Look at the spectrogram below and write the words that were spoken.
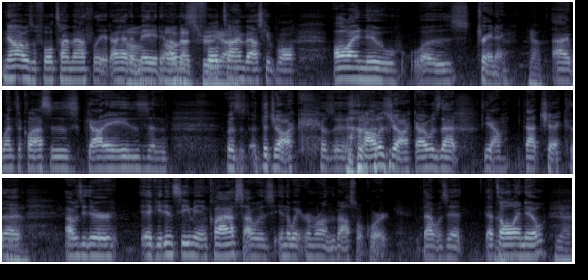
No, I was a full time athlete. I had Oh, it made. oh, I was that's true, yeah. full time basketball. All I knew was training. Yeah. I went to classes, got A's, and was the jock. I was a college jock. I was that, you know, that chick. That I was either if you didn't see me in class, I was in the weight room or on the basketball court. That was it. That's Nice. all I knew, Yeah.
